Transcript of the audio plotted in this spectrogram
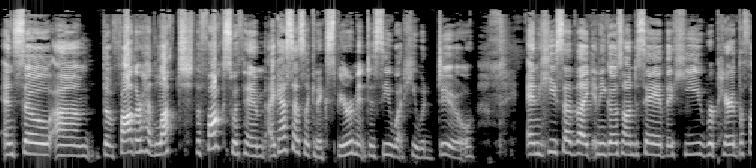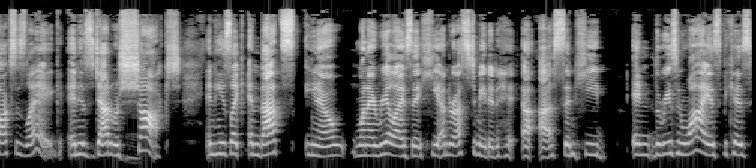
And so um the father had left the fox with him, I guess as like an experiment to see what he would do. And he said like and he goes on to say that he repaired the fox's leg and his dad was shocked and he's like and that's, you know, when I realized that he underestimated hi- uh, us and he and the reason why is because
